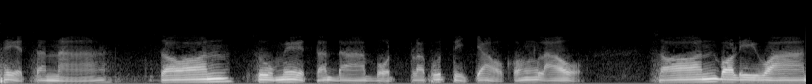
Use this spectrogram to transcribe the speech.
เทศนา สอนสุเมตดาบทพระพุทธเจ้าของเรา สอนบริวาร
